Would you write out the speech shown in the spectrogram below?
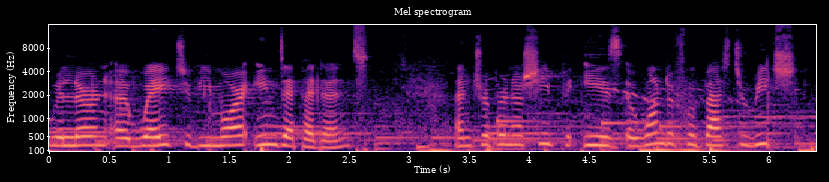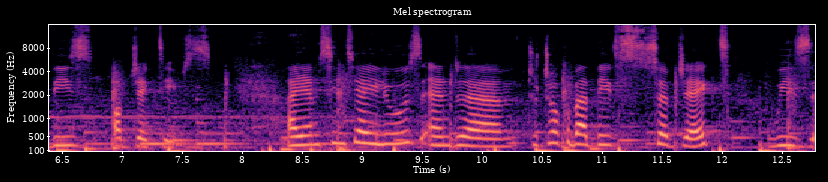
we learn a way to be more independent. Entrepreneurship is a wonderful path to reach these objectives. I am Cynthia Illouz, and um, to talk about this subject, with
